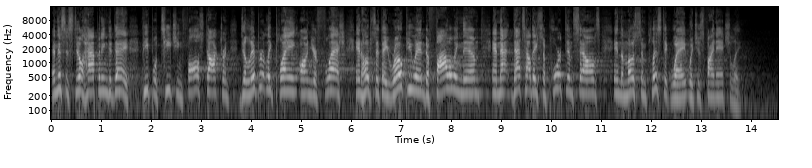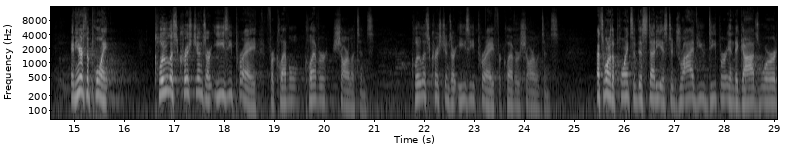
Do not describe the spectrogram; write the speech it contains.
And this is still happening today. People teaching false doctrine, deliberately playing on your flesh in hopes that they rope you into following them, and that, that's how they support themselves in the most simplistic way, which is financially. And here's the point clueless Christians are easy prey for clever, clever charlatans. Clueless Christians are easy prey for clever charlatans. That's one of the points of this study is to drive you deeper into God's Word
